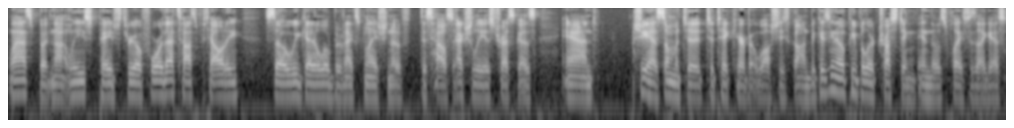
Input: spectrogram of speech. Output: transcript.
Last but not least, page 304, that's hospitality. So we get a little bit of an explanation of this house actually is Tresca's, and she has someone to, to take care of it while she's gone because, you know, people are trusting in those places, I guess.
